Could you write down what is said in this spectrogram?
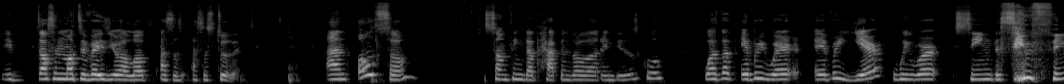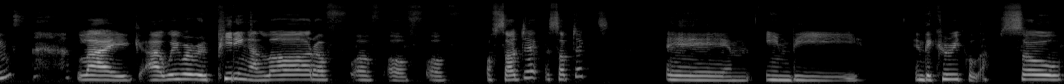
it doesn't motivate you a lot as a, as a student and also something that happened a lot in this school was that everywhere every year we were seeing the same things like uh, we were repeating a lot of of of of, of subject subjects um, in the in the curricula so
